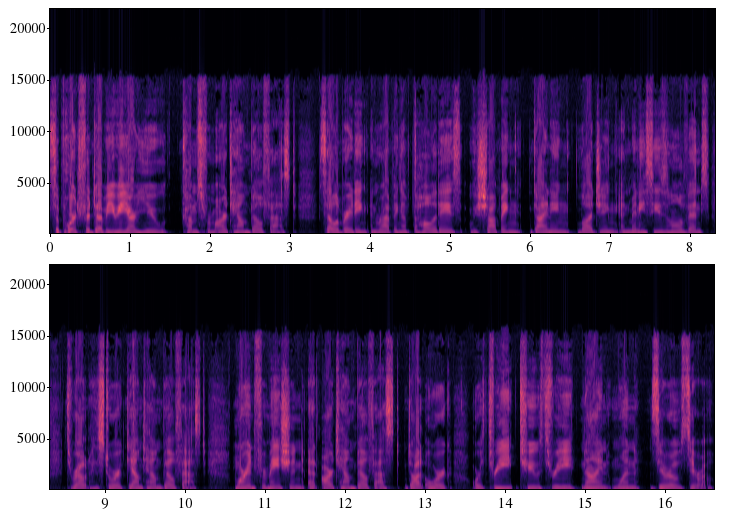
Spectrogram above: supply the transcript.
Support for WERU comes from our town, Belfast, celebrating and wrapping up the holidays with shopping, dining, lodging, and many seasonal events throughout historic downtown Belfast. More information at ourtownbelfast.org or 323 9100.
